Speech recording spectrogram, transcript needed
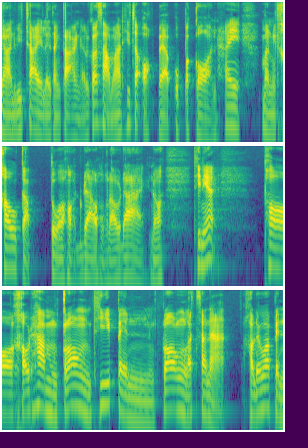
งานวิจัยอะไรต่างๆเนี่ยเราก็สามารถที่จะออกแบบอุปกรณ์ให้มันเข้ากับตัวหอดูดาวของเราได้เนาะ ทีเนี้ยพอเขาทำกล้องที่เป็นกล้องลักษณะ เขาเรียกว่าเป็น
